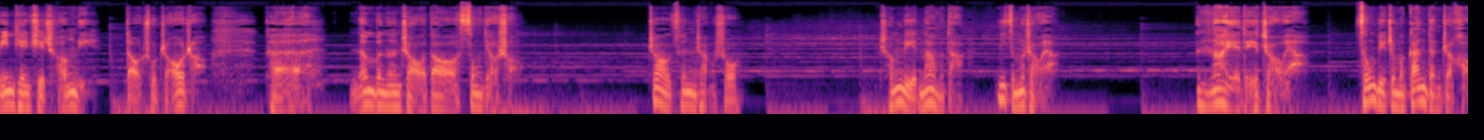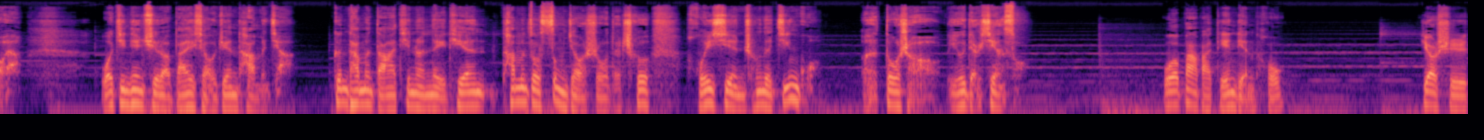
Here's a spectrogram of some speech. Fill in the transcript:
明天去城里到处找找，看。能不能找到宋教授？赵村长说：“城里那么大，你怎么找呀？”那也得找呀，总比这么干等着好呀。我今天去了白小娟他们家，跟他们打听了那天他们坐宋教授的车回县城的经过，呃，多少有点线索。我爸爸点点头。要是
